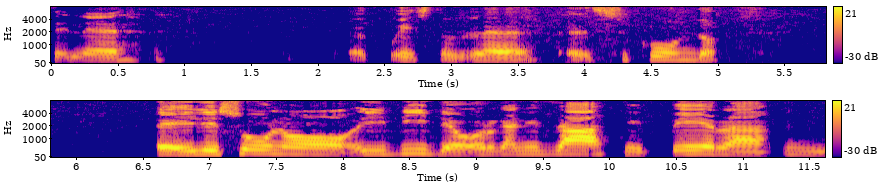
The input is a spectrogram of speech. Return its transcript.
delle, uh, questo il, il secondo eh, sono i video organizzati per mh,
